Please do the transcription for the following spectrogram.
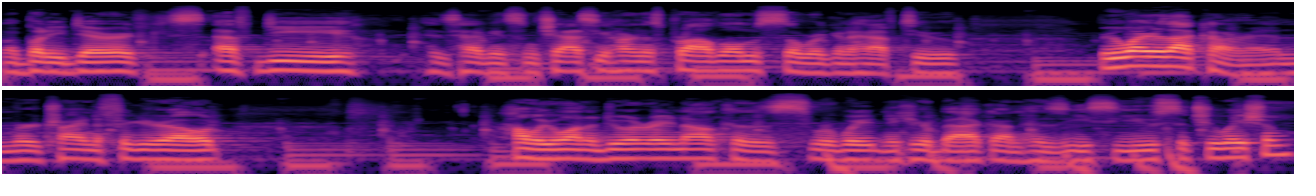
my buddy Derek's FD is having some chassis harness problems, so we're gonna have to rewire that car and we're trying to figure out how we wanna do it right now because we're waiting to hear back on his ECU situation.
